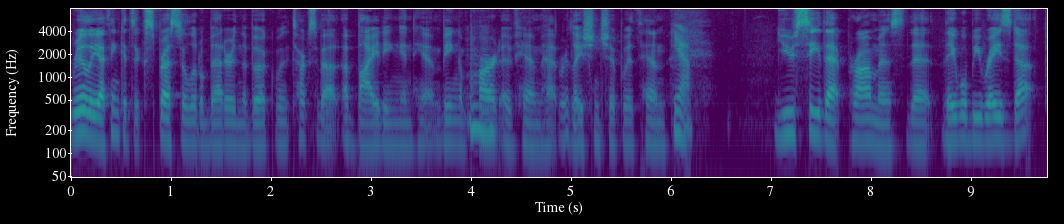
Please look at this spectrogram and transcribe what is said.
really I think it's expressed a little better in the book when it talks about abiding in him, being a mm-hmm. part of him, had relationship with him. yeah You see that promise that they will be raised up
